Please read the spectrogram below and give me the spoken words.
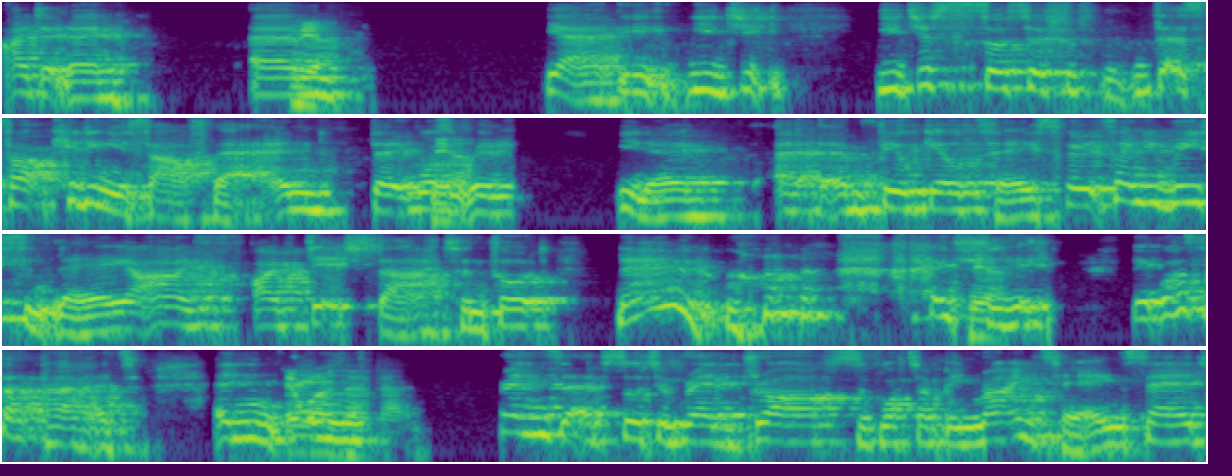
I don't know. Um, yeah. Yeah, you, you, you just sort of start kidding yourself then that it wasn't yeah. really, you know, uh, and feel guilty. So it's only recently I've I've ditched that and thought, no, actually, yeah. it was that bad. And it was that bad friends that have sort of read drafts of what I've been writing said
